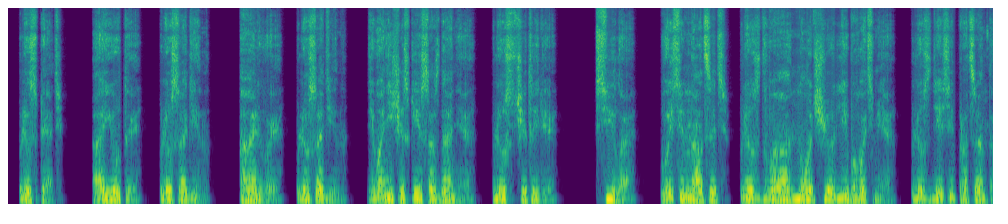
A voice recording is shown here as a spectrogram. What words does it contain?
– плюс 5. Аюты – плюс 1. Альвы – плюс 1. Демонические создания – плюс 4. Сила – 18 плюс 2 ночью либо во тьме, плюс 10%.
